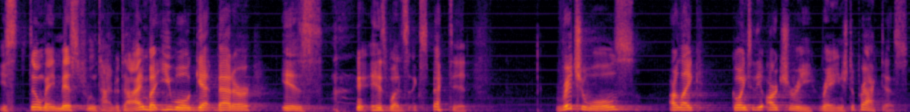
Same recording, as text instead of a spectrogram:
You still may miss from time to time, but you will get better, is, is what's expected. Rituals are like going to the archery range to practice.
